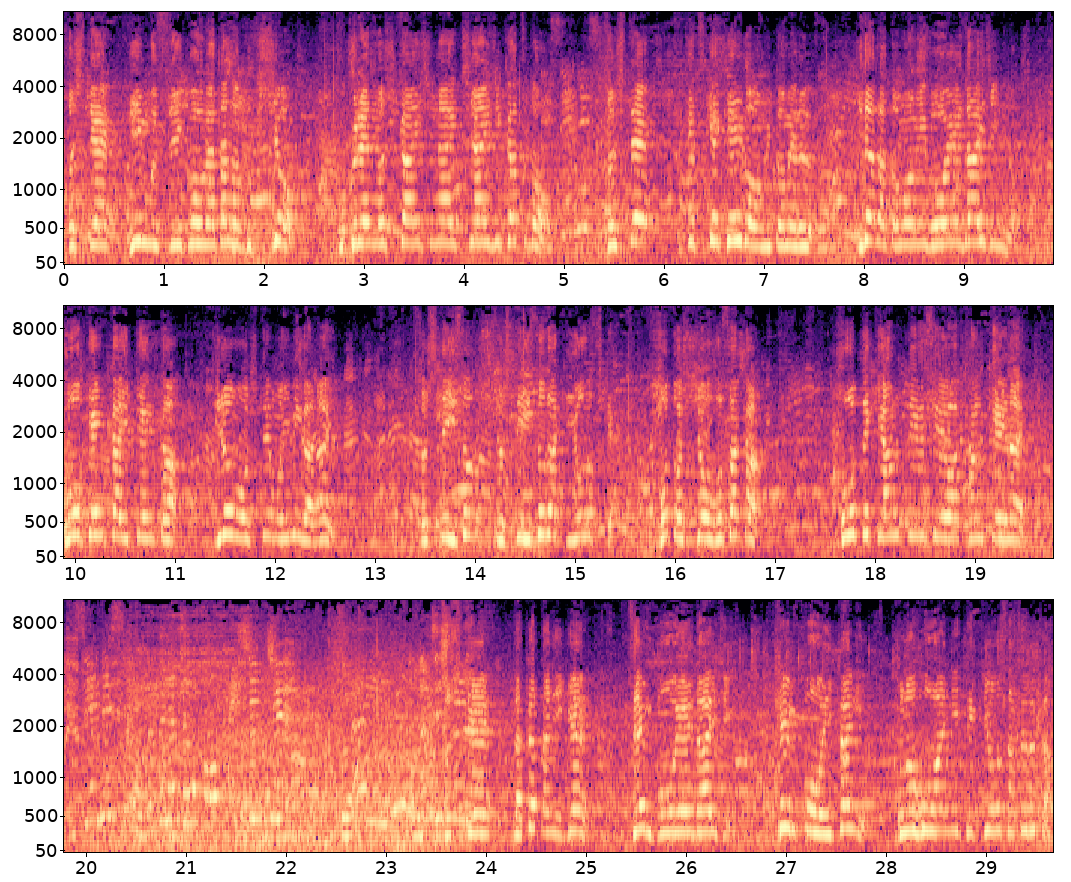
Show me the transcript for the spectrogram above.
そして任務遂行型の武器使用国連の主管しない治安維持活動そして駆けつけ警護を認める稲田朋美防衛大臣の合憲か違憲か議論をしても意味がないそして磯そして磯崎陽介元首相補佐官法的安定性は関係ない。そして中谷元前防衛大臣憲法をいかにこの法案に適用させるか。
